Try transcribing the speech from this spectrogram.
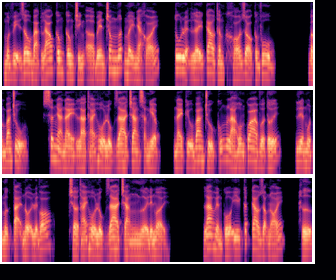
một vị dâu bạc lão công công chính ở bên trong nuốt mây nhà khói, tu luyện lấy cao thâm khó dò công phu. Bẩm ban chủ, sân nhà này là thái hồ lục gia trang sản nghiệp, này cựu bang chủ cũng là hôm qua vừa tới, liền một mực tại nội luyện võ, chờ thái hồ lục gia trang người đến mời. La huyền cố ý cất cao giọng nói thử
